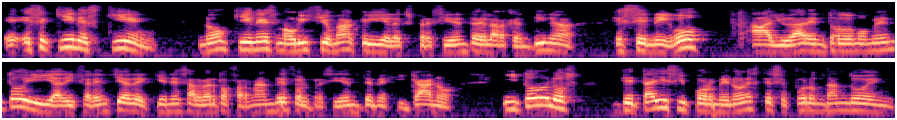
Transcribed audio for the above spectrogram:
ese quién es quién, ¿no? ¿Quién es Mauricio Macri, el expresidente de la Argentina, que se negó a ayudar en todo momento y a diferencia de quién es Alberto Fernández o el presidente mexicano. Y todos los detalles y pormenores que se fueron dando en,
